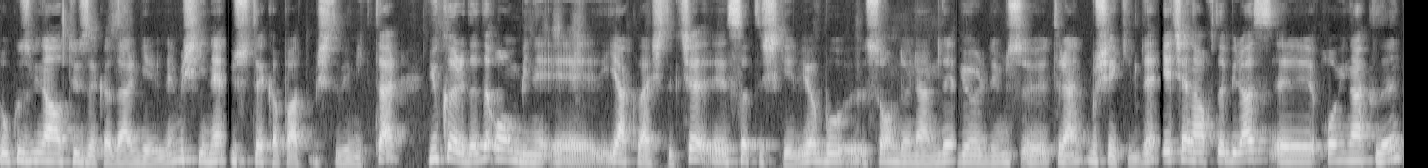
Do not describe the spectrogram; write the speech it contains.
9600'e kadar gerilemiş. Yine üste kapatmıştı bir miktar. Yukarıda da 10.000'e e, yaklaştıkça e, satış geliyor. Bu son dönemde gördüğümüz e, trend bu şekilde. Geçen hafta biraz e, oynaklığın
